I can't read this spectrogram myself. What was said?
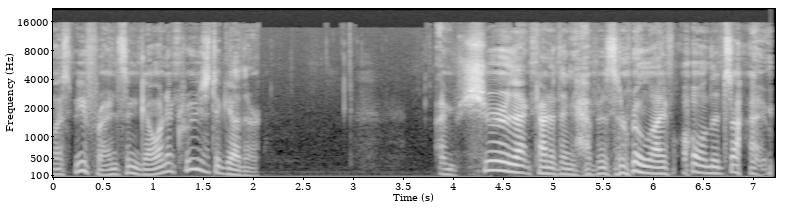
let's be friends and go on a cruise together. I'm sure that kind of thing happens in real life all the time.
